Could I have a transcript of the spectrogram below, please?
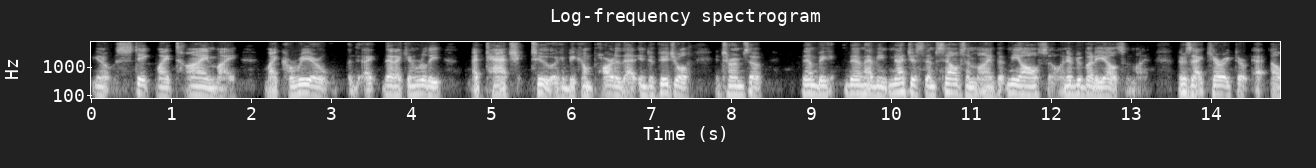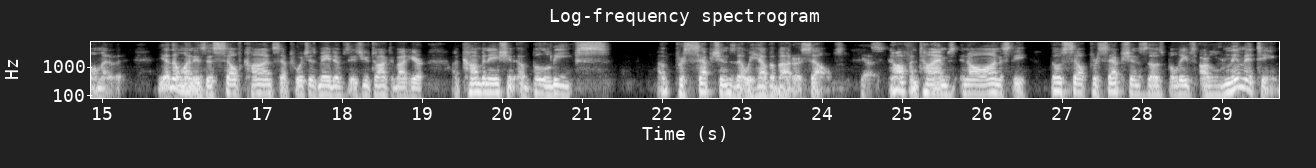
you know stake my time my my career I, that I can really attach to. I can become part of that individual in terms of them be them having not just themselves in mind but me also and everybody else in mind. There's that character element of it. The other one is this self concept, which is made of, as you talked about here, a combination of beliefs, of perceptions that we have about ourselves. Yes. And oftentimes, in all honesty, those self perceptions, those beliefs are limiting,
